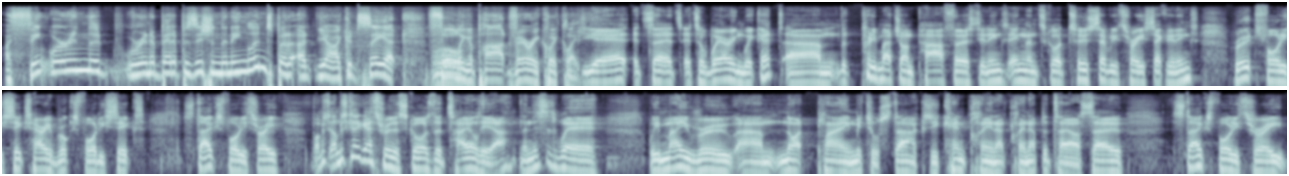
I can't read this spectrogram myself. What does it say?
I think we're in the we're in a better position than England, but uh, you know I could see it falling apart very quickly. Yeah, it's a it's, it's a wearing wicket. Um, pretty much on par first innings. England scored 273 second innings. Root 46, Harry Brooks 46, Stokes 43. I'm just, I'm just going to go through the scores of the tail here, and this is where we may rue um, not playing Mitchell Starc because you can clean up clean up the tail. So. Stokes 43,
